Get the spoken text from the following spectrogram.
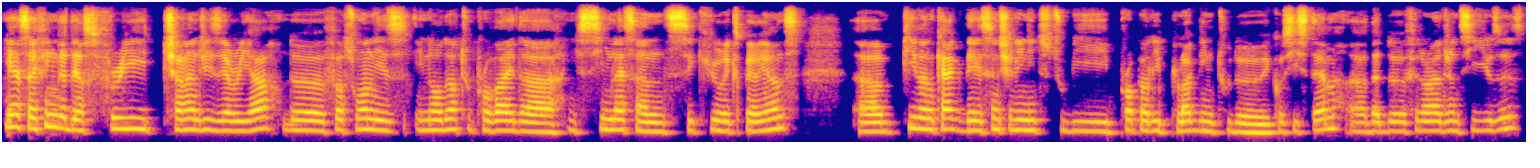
Yes, I think that there's three challenges area. The first one is in order to provide a seamless and secure experience, uh, PIV and CAC, they essentially needs to be properly plugged into the ecosystem uh, that the federal agency uses.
